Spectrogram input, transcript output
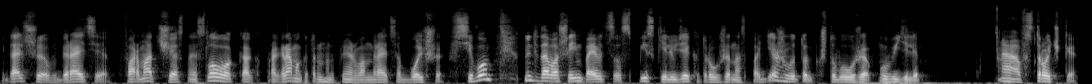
и дальше выбираете формат «Честное слово», как программа, которая, например, вам нравится больше всего. Ну и тогда ваше имя появится в списке людей, которые уже нас поддерживают, только что вы уже увидели а, в строчке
